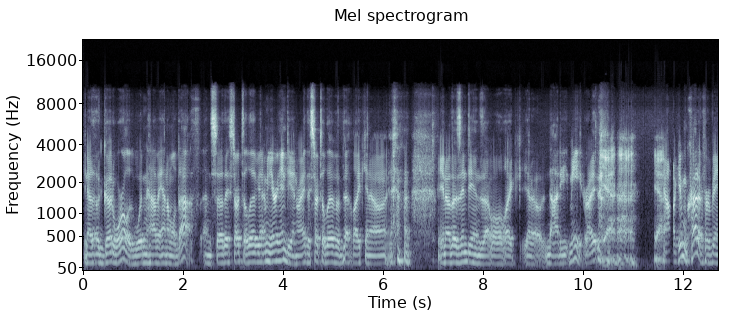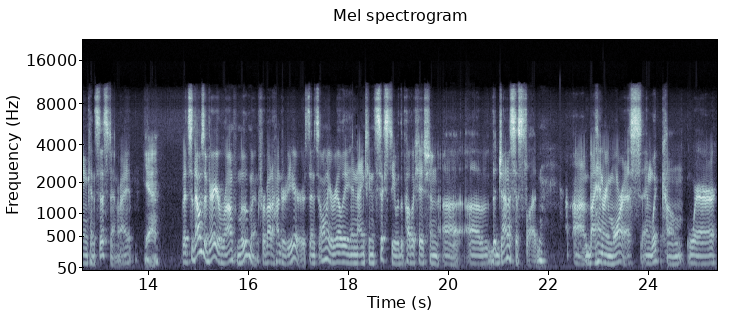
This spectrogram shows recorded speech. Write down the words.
You know, a good world wouldn't have animal death, and so they start to live. You know, I mean, you're Indian, right? They start to live a bit like you know, you know those Indians that will like you know not eat meat, right? Yeah. Uh-huh. Yeah. Now, I'll give them credit for being consistent, right? Yeah. But so that was a very rump movement for about 100 years. And it's only really in 1960 with the publication uh, of the Genesis flood um, by Henry Morris and Whitcomb, where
